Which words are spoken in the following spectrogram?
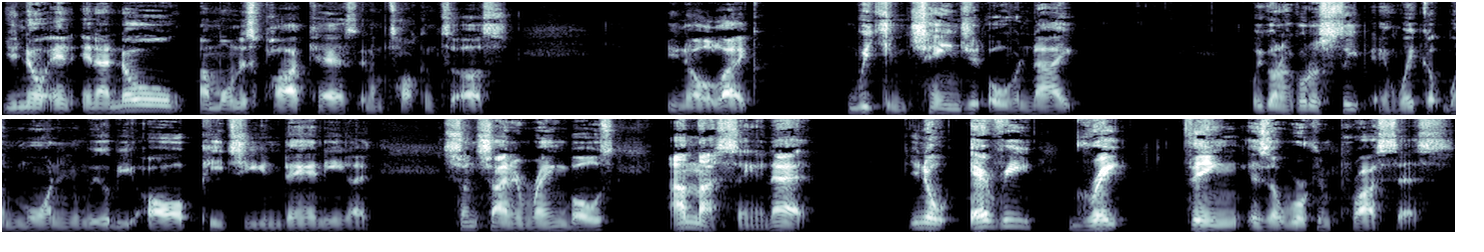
You know, and, and I know I'm on this podcast and I'm talking to us, you know, like we can change it overnight. We're to go to sleep and wake up one morning and we'll be all peachy and dandy, like sunshine and rainbows. I'm not saying that. You know, every great thing is a working process.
